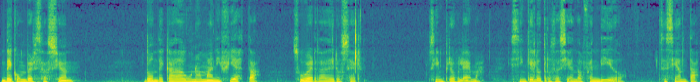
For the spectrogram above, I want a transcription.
de conversación donde cada uno manifiesta su verdadero ser, sin problema y sin que el otro se sienta ofendido, se sienta.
